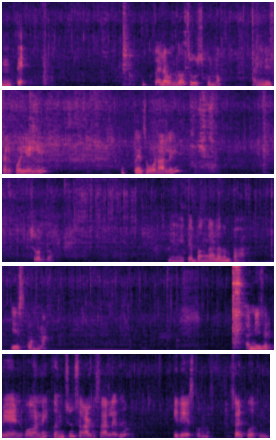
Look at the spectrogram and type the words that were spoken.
అంతే. ఉప్పు ఎలా ఉందో చూసుకుందాం. అన్నీ సరిపోయాయి. ఉప్పే చూడాలి. చూద్దాం. నేనైతే బంగాళాదుంప తీసుకుంటున్నా. అన్నీ సరిపోయాయండి బాగున్నాయి. కొంచెం సాల్ట్ సాలేదు ఇది వేసుకుందాం. సరిపోతుంది.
